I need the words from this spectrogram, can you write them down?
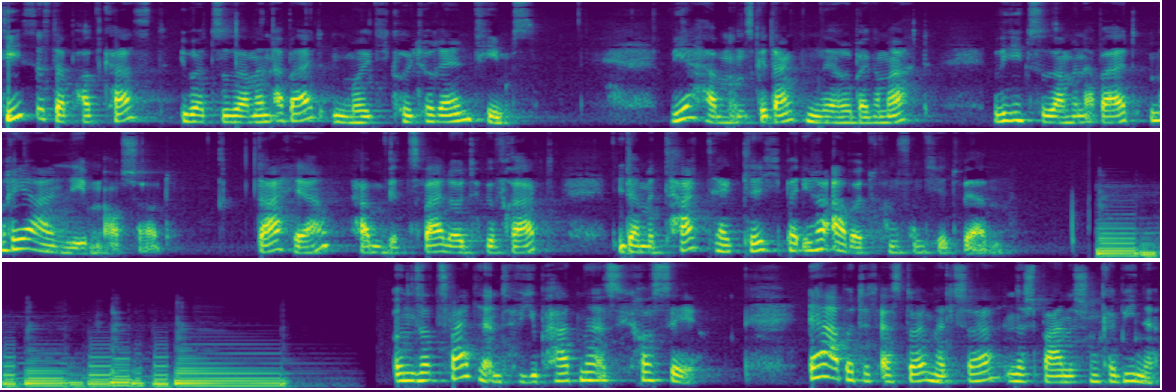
Dies ist der Podcast über Zusammenarbeit in multikulturellen Teams. Wir haben uns Gedanken darüber gemacht, wie die Zusammenarbeit im realen Leben ausschaut. Daher haben wir zwei Leute gefragt, die damit tagtäglich bei ihrer Arbeit konfrontiert werden. Unser zweiter Interviewpartner ist José. Er arbeitet als Dolmetscher in der spanischen Kabine.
